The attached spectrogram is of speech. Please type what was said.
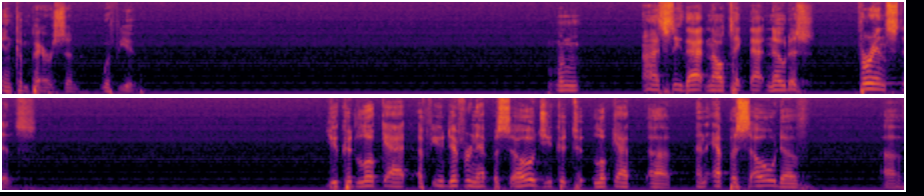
in comparison with you. When I see that, and I'll take that notice. For instance, you could look at a few different episodes. You could t- look at uh, an episode of, of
